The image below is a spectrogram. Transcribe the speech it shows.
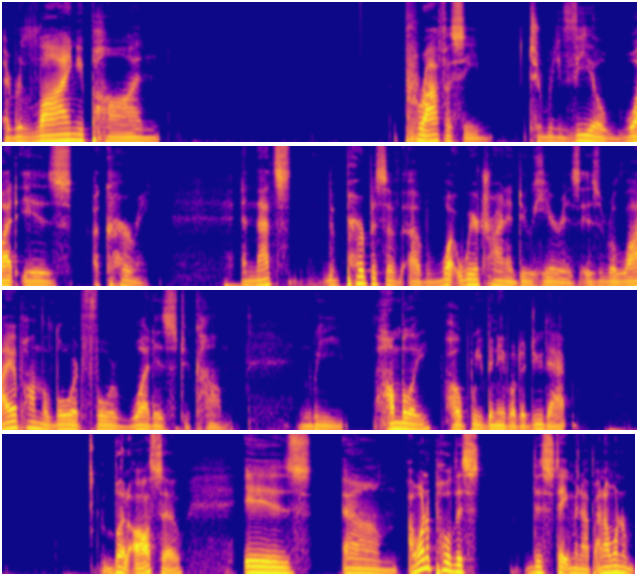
a relying upon prophecy to reveal what is occurring. And that's the purpose of, of what we're trying to do here is is rely upon the Lord for what is to come. And we humbly hope we've been able to do that. But also is um, I want to pull this this statement up and I want to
